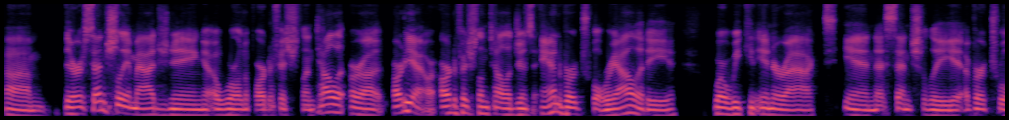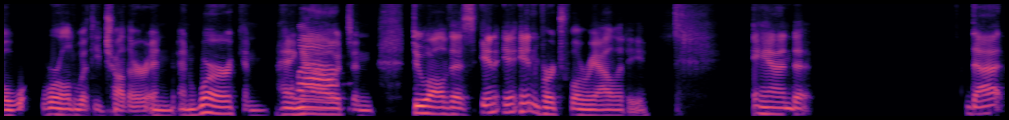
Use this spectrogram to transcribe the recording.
um, they're essentially imagining a world of artificial intelligence or, uh, or yeah artificial intelligence and virtual reality where we can interact in essentially a virtual world with each other and and work and hang wow. out and do all this in, in, in virtual reality and that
